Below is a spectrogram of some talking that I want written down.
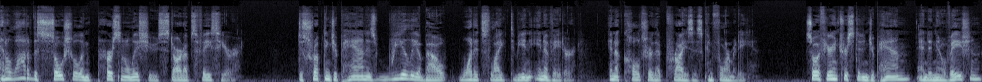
and a lot of the social and personal issues startups face here. Disrupting Japan is really about what it's like to be an innovator in a culture that prizes conformity. So, if you're interested in Japan and in innovation,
